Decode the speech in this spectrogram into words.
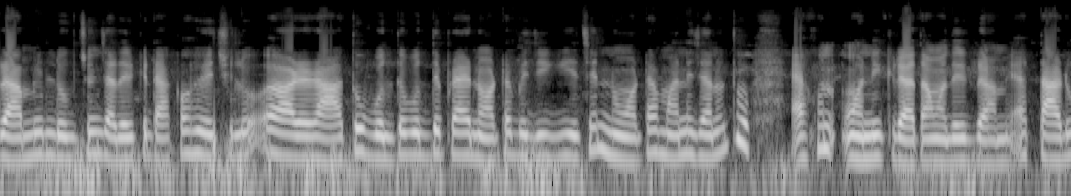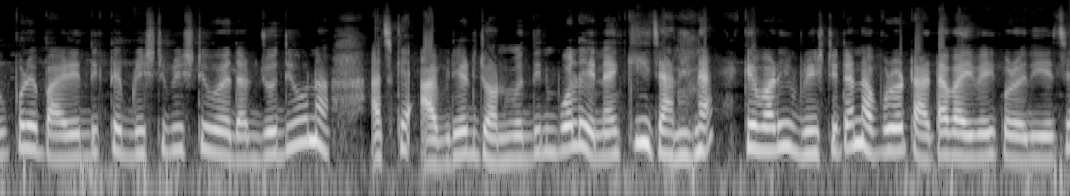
গ্রামের লোকজন যাদেরকে ডাকা হয়েছিল। আর রাতও বলতে বলতে প্রায় নটা বেজে গিয়েছে। নটা মানে জানো তো, এখন অনেক রাত আমাদের গ্রামে। আর তার উপরে বাইরের দিকটা বৃষ্টি বৃষ্টি ওয়েদার যদিও না, আজকে আবিরের জন্মদিন বলে না কি জানি না। একেবারেই বৃষ্টিটা না পুরো টাটা বাই বাই করে দিয়েছে।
